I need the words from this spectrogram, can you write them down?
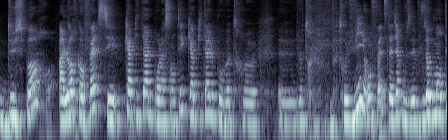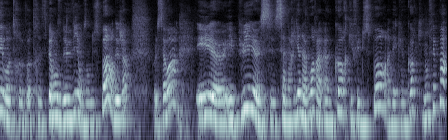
du sport, alors qu'en fait c'est capital pour la santé, capital pour votre, euh, euh, votre, votre vie en fait, c'est-à-dire que vous, vous augmentez votre, votre espérance de vie en faisant du sport déjà, le savoir, et, euh, et puis ça n'a rien à voir un corps qui fait du sport avec un corps qui n'en fait pas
